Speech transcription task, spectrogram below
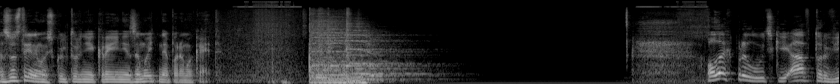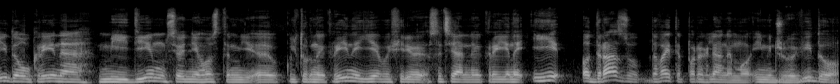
Зустрінемось в культурній країні за мить, не перемикайте. Олег Прилуцький, автор відео Україна Мій дім. Сьогодні гостем е, культурної країни є в ефірі соціальної країни. І одразу давайте переглянемо іміджове відео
